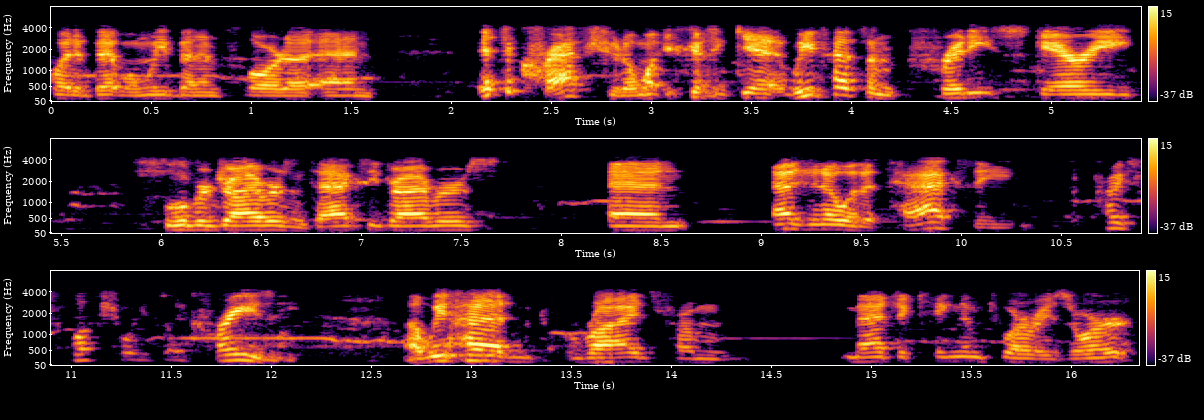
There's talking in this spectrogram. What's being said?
quite a bit when we've been in Florida, and it's a crapshoot on what you're gonna get. We've had some pretty scary Uber drivers and taxi drivers, and as you know, with a taxi, the price fluctuates like crazy. Uh, we've had rides from Magic Kingdom to our resort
